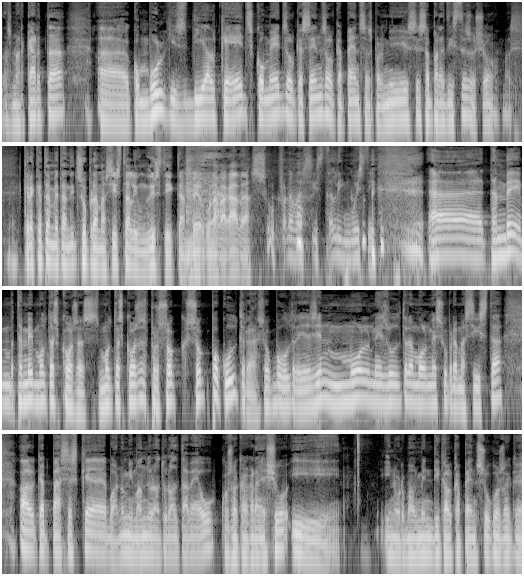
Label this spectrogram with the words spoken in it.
desmarcar-te eh, com vulguis, dir el que ets, com ets, el que sents, el que penses. Per mi ser separatista és això. Crec que també t'han dit supremacista lingüístic, també, alguna vegada. supremacista lingüístic. eh, també, també moltes coses, moltes coses, però soc, soc poc ultra, soc poc ultra. Hi ha gent molt més ultra, molt més supremacista. El que passa és que, bueno, a mi m'han donat un altaveu, cosa que agraeixo, i i normalment dic el que penso, cosa que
